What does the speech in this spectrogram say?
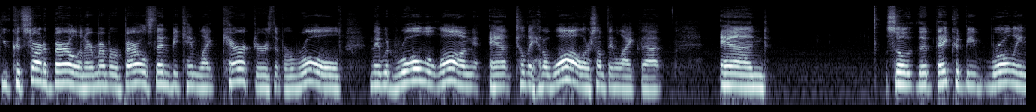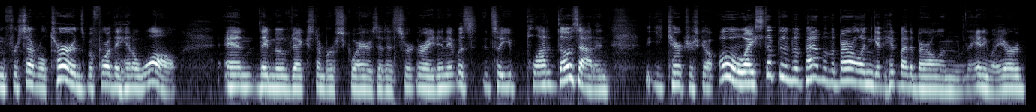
you could start a barrel and I remember barrels then became like characters that were rolled and they would roll along until they hit a wall or something like that. And so that they could be rolling for several turns before they hit a wall and they moved X number of squares at a certain rate. And it was, so you plotted those out and characters go, oh, I stepped into the path of the barrel and get hit by the barrel. And anyway, or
